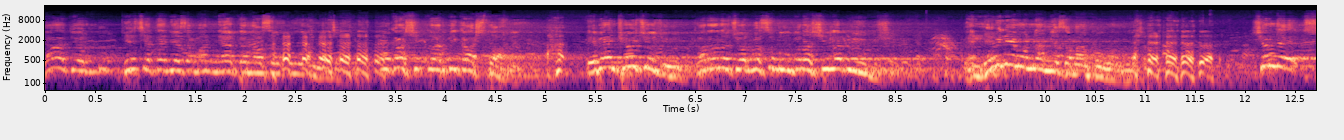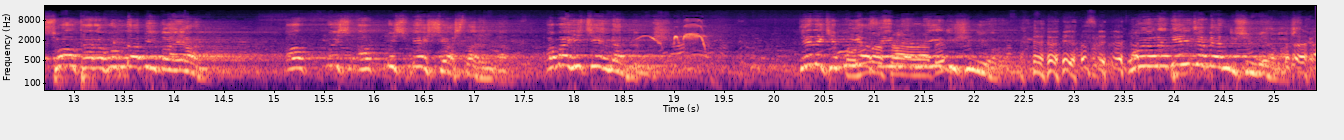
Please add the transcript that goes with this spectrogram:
Ya diyorum bu peçete ne zaman nerede nasıl kullanılacak? O kaşıklar birkaç tane. E ben köy çocuğuyum. Karana çorbası bulgur aşıyla büyümüşüm. Ben ne bileyim onlar ne zaman kullanılacak? Şimdi sol tarafımda bir bayan. 60-65 yaşlarında. Ama hiç evlenmemiş. Dedi ki bu yaz nasıl evlenmeyi anladın? düşünüyorum. o öyle deyince ben düşünmeye başladım.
